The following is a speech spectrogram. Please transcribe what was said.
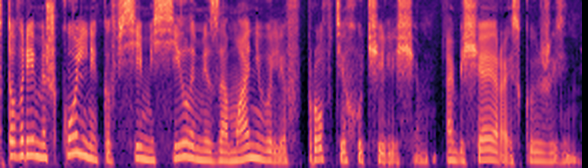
В то время школьников всеми силами заманивали в профтехучилище, обещая райскую жизнь.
